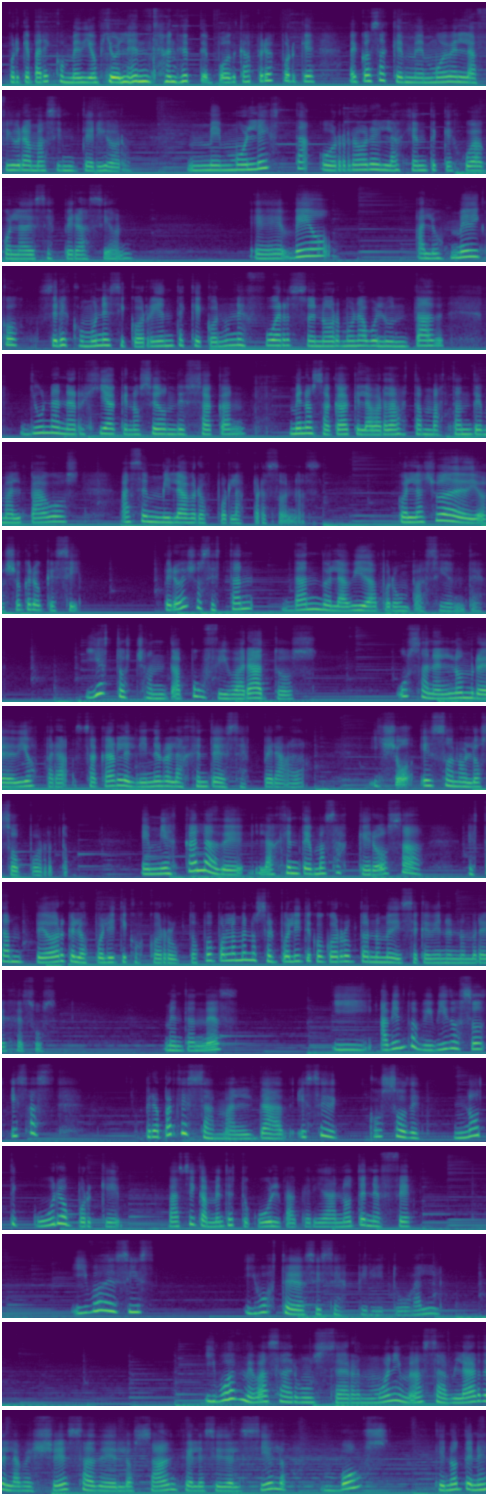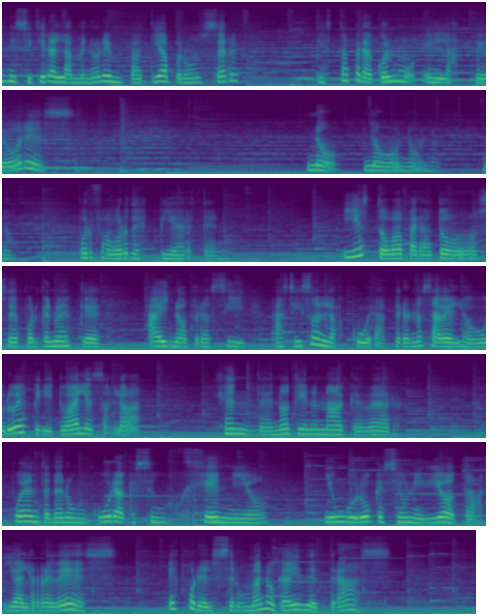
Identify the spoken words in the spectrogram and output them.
porque parezco medio violenta en este podcast, pero es porque hay cosas que me mueven la fibra más interior. Me molesta horrores la gente que juega con la desesperación. Eh, veo a los médicos seres comunes y corrientes que con un esfuerzo enorme, una voluntad y una energía que no sé dónde sacan, menos acá que la verdad están bastante mal pagos, hacen milagros por las personas. Con la ayuda de Dios, yo creo que sí pero ellos están dando la vida por un paciente. Y estos chantapufis baratos usan el nombre de Dios para sacarle el dinero a la gente desesperada. Y yo eso no lo soporto. En mi escala de la gente más asquerosa están peor que los políticos corruptos. Pues por lo menos el político corrupto no me dice que viene en nombre de Jesús. ¿Me entendés? Y habiendo vivido esos, esas pero aparte esa maldad, ese coso de no te curo porque básicamente es tu culpa, querida, no tenés fe. Y vos decís, y vos te decís espiritual. Y vos me vas a dar un sermón y me vas a hablar de la belleza de los ángeles y del cielo. Vos que no tenés ni siquiera la menor empatía por un ser que está para colmo en las peores no, no, no, no, no. Por favor despierten. Y esto va para todos, ¿eh? Porque no es que, ay no, pero sí, así son los curas, pero no sabes, los gurús espirituales son los... Gente, no tienen nada que ver. Pueden tener un cura que sea un genio y un gurú que sea un idiota, y al revés. Es por el ser humano que hay detrás.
